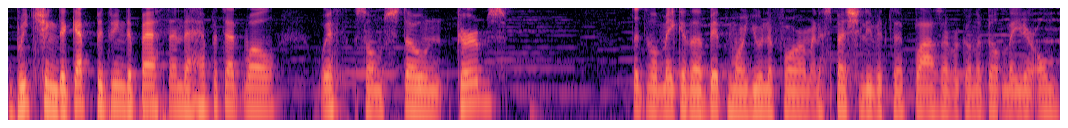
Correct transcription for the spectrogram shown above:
breaching the gap between the path and the habitat wall with some stone curbs. That will make it a bit more uniform and especially with the plaza we're gonna build later on.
